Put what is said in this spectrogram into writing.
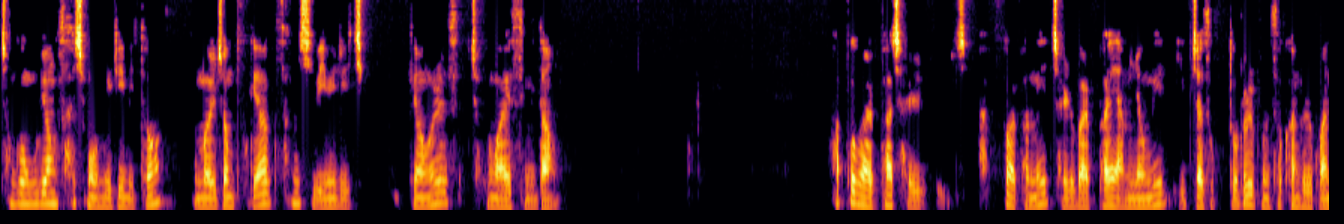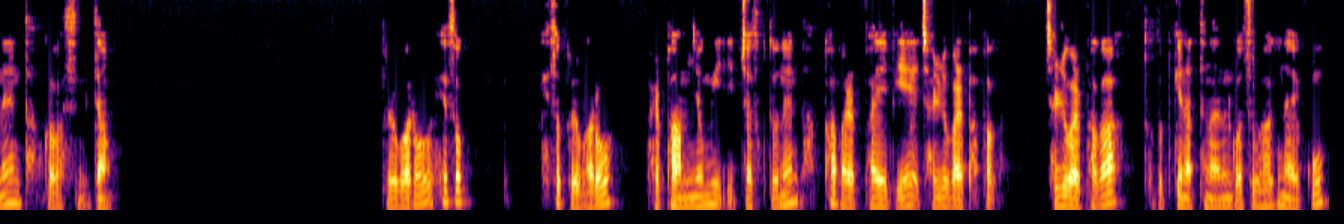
천공구경 45mm, 에멀전 폭약 32mm 직경을 적용하였습니다. 하프 발파, 잘, 하프 발파 및 잔류 발파의 압력 및 입자 속도를 분석한 결과는 다음과 같습니다. 결과로 해석, 해석 결과로 발파 압력 및 입자 속도는 하파 발파에 비해 잔류 발파가, 잔류 발파가 더 높게 나타나는 것을 확인하였고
